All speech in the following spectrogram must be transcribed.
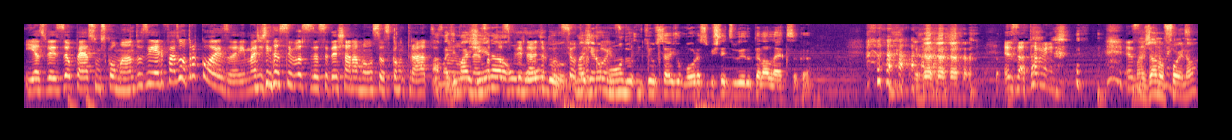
E às vezes eu peço uns comandos e ele faz outra coisa. Imagina se você se deixar na mão os seus contratos. Ah, mas imagina um mundo, imagina um mundo em que o Sérgio Moura é substituído pela Alexa, cara. Exatamente. Exatamente. Mas já não foi, não?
